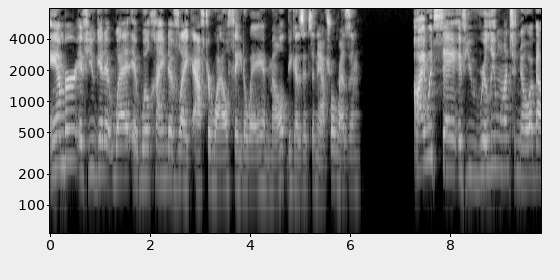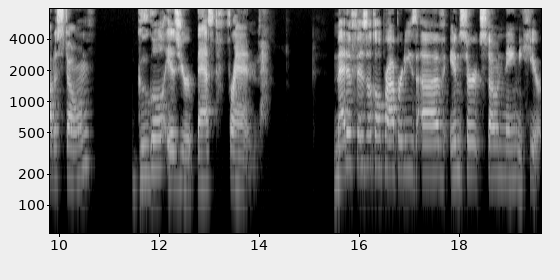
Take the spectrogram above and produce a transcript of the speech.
Amber, if you get it wet, it will kind of like after a while fade away and melt because it's a natural resin. I would say if you really want to know about a stone, Google is your best friend. Metaphysical properties of insert stone name here.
